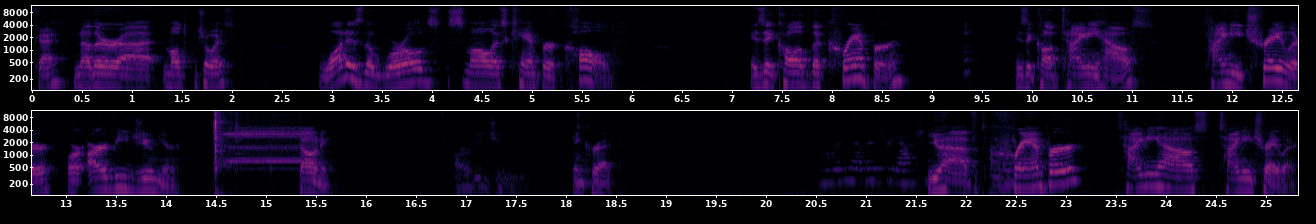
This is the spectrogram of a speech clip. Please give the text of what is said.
Okay, another uh, multiple choice. What is the world's smallest camper called? Is it called the Cramper? Is it called Tiny House, Tiny Trailer, or RV Junior? Tony, RV Junior. incorrect. What were the other three options? You have Tiny. Cramper, Tiny House, Tiny Trailer.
